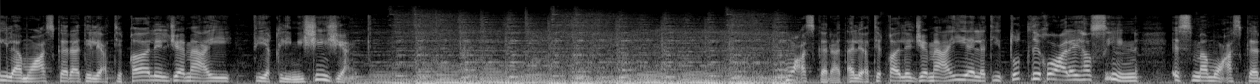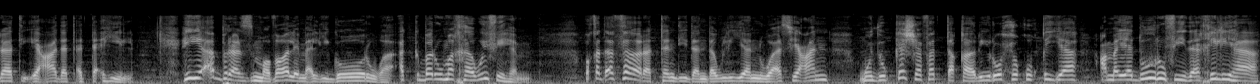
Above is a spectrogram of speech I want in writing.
إلى معسكرات الاعتقال الجماعي في إقليم شينجيانغ. معسكرات الاعتقال الجماعية التي تطلق عليها الصين اسم معسكرات إعادة التأهيل. هي أبرز مظالم الإيغور وأكبر مخاوفهم. وقد أثارت تنديدا دوليا واسعا منذ كشفت تقارير حقوقية عما يدور في داخلها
